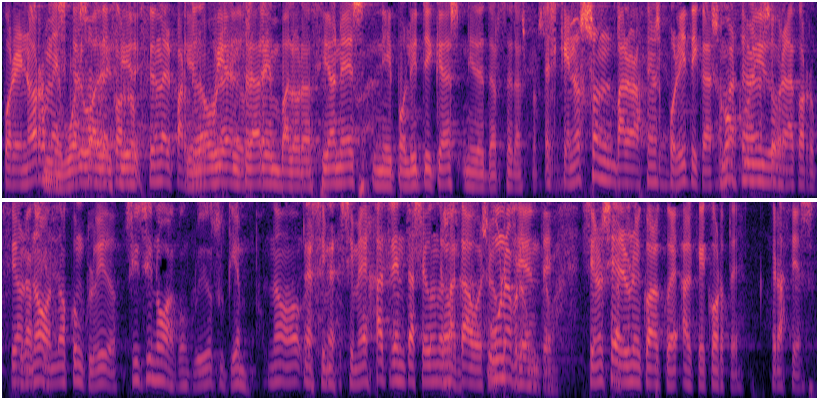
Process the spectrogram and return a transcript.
por enormes casos a de corrupción del Partido que no voy a entrar en valoraciones ni políticas ni de terceras personas. Es que no son valoraciones políticas, son Concluido. valoraciones sobre la corrupción. Gracias. No, no ha concluido. Sí, sí, no, ha concluido su tiempo. No, si, si me deja 30 segundos Entonces, acabo, señor una presidente. pregunta. Si no, sea el único al que, al que corte. Gracias.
